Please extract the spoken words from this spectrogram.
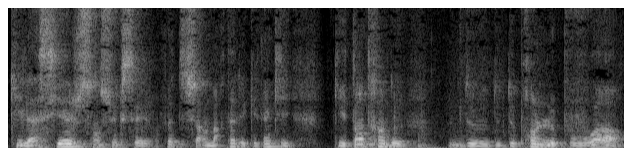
qu'il assiège sans succès. En fait, Charles Martel est quelqu'un qui, qui est en train de, prendre le pouvoir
